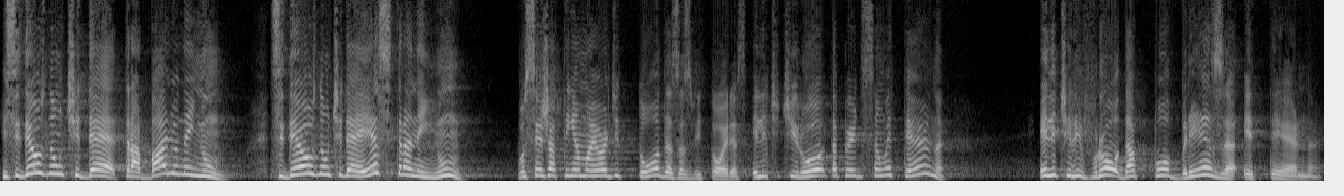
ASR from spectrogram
E se Deus não te der trabalho nenhum, se Deus não te der extra nenhum, você já tem a maior de todas as vitórias. Ele te tirou da perdição eterna. Ele te livrou da pobreza eterna,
